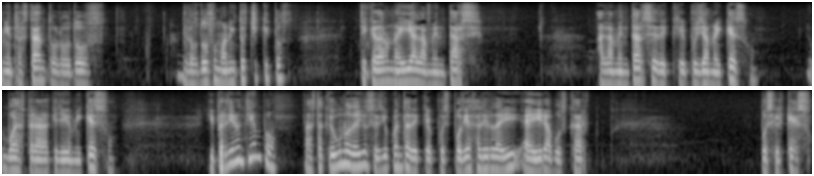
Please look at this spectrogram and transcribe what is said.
Mientras tanto, los dos, los dos humanitos chiquitos se quedaron ahí a lamentarse. A lamentarse de que pues ya no hay queso. Voy a esperar a que llegue mi queso. Y perdieron tiempo hasta que uno de ellos se dio cuenta de que pues podía salir de ahí e ir a buscar pues el queso.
